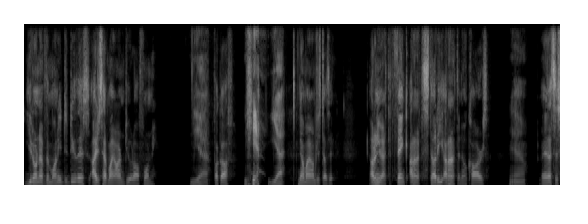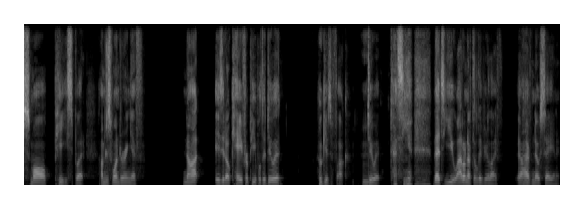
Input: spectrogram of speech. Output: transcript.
you don't have the money to do this i just have my arm do it all for me yeah, fuck off yeah, yeah, Now my arm just does it. I don't even have to think. I don't have to study. I don't have to know cars. yeah. And that's a small piece, but I'm just wondering if not is it okay for people to do it? Who gives a fuck? Mm. Do it. That's you. That's you. I don't have to live your life. I have no say in it.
